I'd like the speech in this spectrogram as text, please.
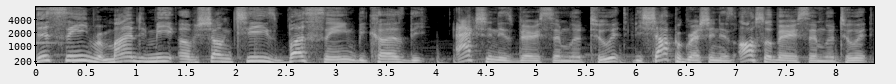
This scene reminded me of Shang-Chi's bus scene because the action is very similar to it. The shot progression is also very similar to it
